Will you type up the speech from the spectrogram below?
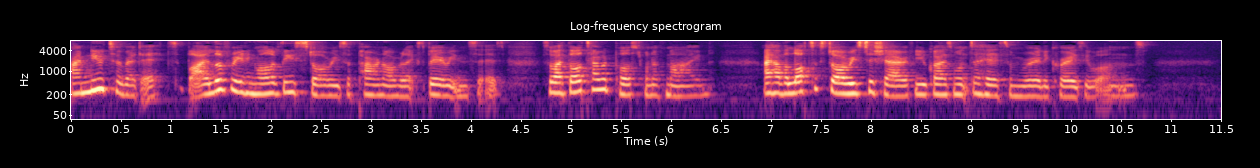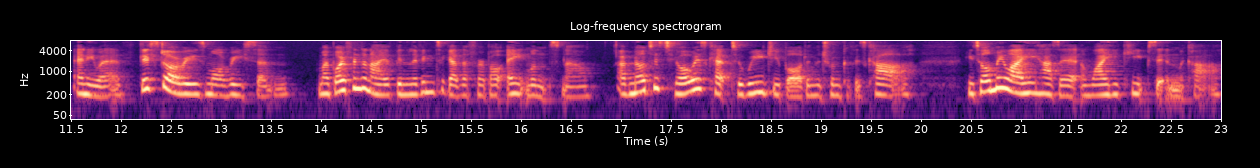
I'm new to Reddit, but I love reading all of these stories of paranormal experiences, so I thought I would post one of mine. I have a lot of stories to share if you guys want to hear some really crazy ones. Anyway, this story is more recent. My boyfriend and I have been living together for about eight months now. I've noticed he always kept a Ouija board in the trunk of his car. He told me why he has it and why he keeps it in the car.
